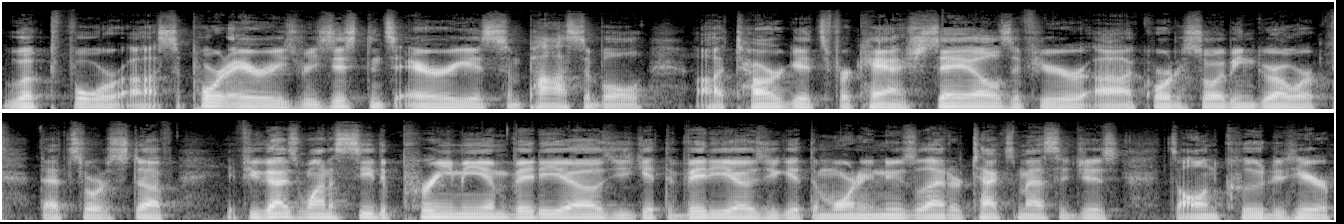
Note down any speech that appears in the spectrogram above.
Looked for uh, support areas, resistance areas, some possible uh, targets for cash sales if you're a corn or soybean grower, that sort of stuff. If you guys want to see the premium videos, you get the videos, you get the morning newsletter, text messages. It's all included here.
